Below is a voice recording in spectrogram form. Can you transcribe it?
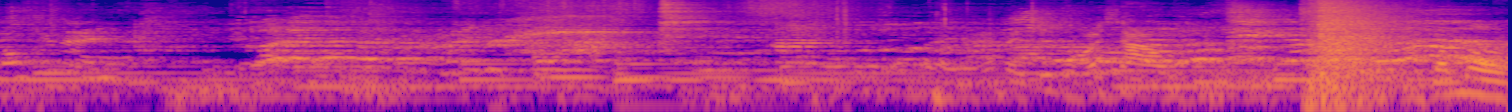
còn cái này cái này cứ hỏi sau cảm ơn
